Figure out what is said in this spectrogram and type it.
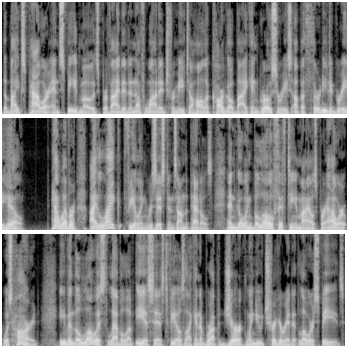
The bike's power and speed modes provided enough wattage for me to haul a cargo bike and groceries up a 30 degree hill. However, I like feeling resistance on the pedals, and going below 15 miles per hour was hard. Even the lowest level of e-assist feels like an abrupt jerk when you trigger it at lower speeds.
